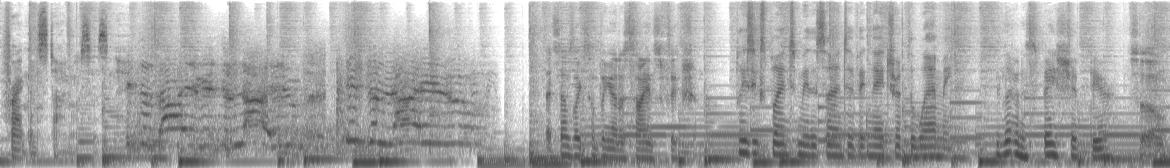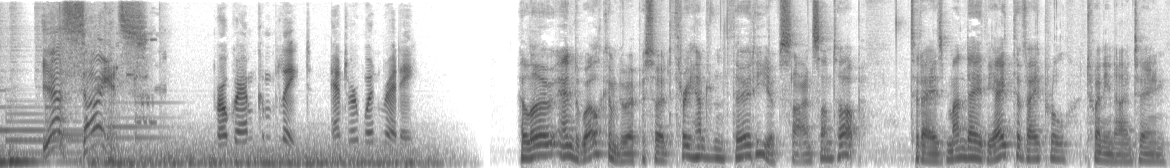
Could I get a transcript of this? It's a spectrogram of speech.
Frankenstein was his name. It's alive! It's alive! It's alive! That sounds like something out of science fiction. Please explain to me the scientific nature of the whammy. We live in a spaceship, dear. So? Yes, science! Program complete. Enter when ready. Hello and welcome to episode 330 of Science on Top. Today is Monday, the 8th of April, 2019.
